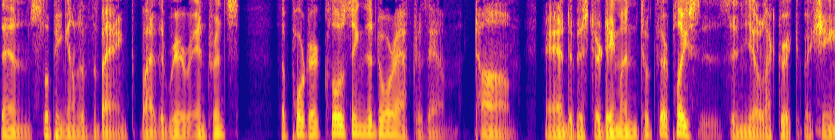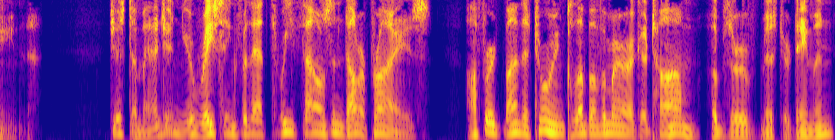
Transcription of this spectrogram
Then, slipping out of the bank by the rear entrance, the porter closing the door after them, Tom and Mr. Damon took their places in the electric machine. "Just imagine you're racing for that three thousand dollar prize offered by the Touring Club of America, Tom," observed Mr. Damon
